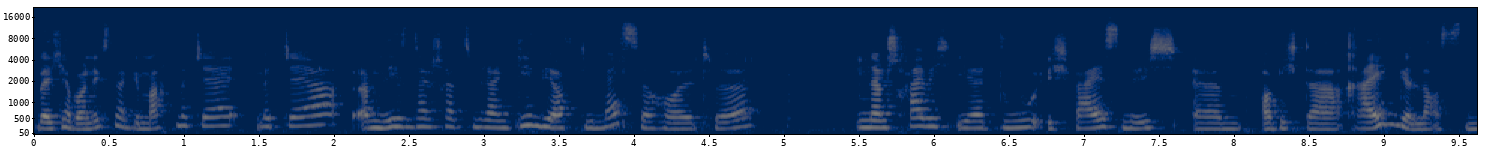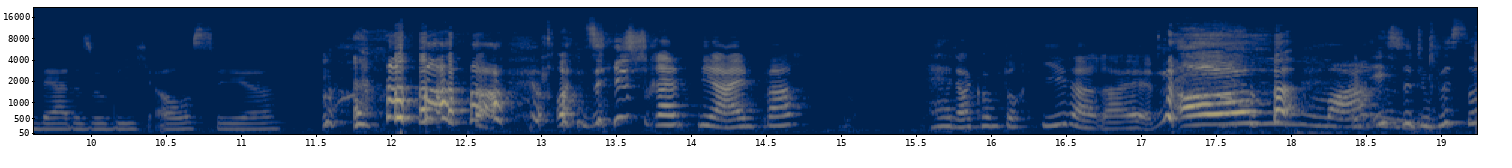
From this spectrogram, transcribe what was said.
weil ich habe auch nichts mehr gemacht mit der, mit der, am nächsten Tag schreibt sie mir dann, gehen wir auf die Messe heute. Und dann schreibe ich ihr, du, ich weiß nicht, ähm, ob ich da reingelassen werde, so wie ich aussehe. und sie schreibt mir einfach, hä, da kommt doch jeder rein. Oh Mann. Und ich so, du bist so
